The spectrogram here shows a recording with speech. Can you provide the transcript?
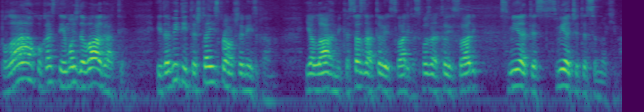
polako kasnije možda vagate i da vidite šta je ispravno, šta je neispravno. I Allah mi, kad saznate ove stvari, kad spoznate ove stvari, smijate, smijat ćete se mnogima.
